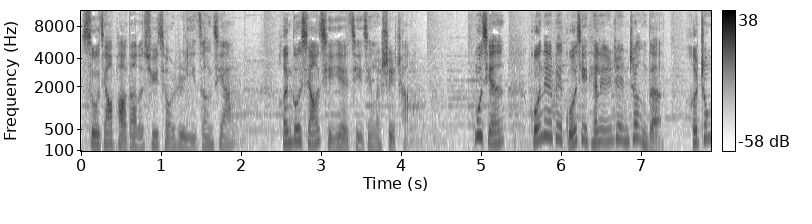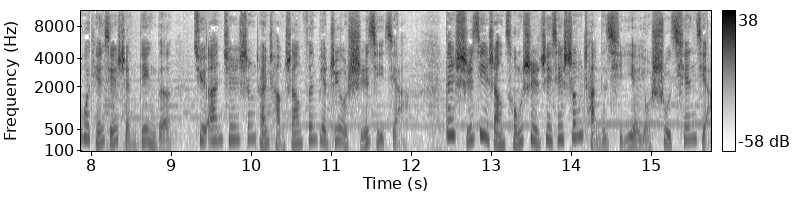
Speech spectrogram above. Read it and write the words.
塑胶跑道的需求日益增加，很多小企业挤进了市场。目前，国内被国际田联认证的。和中国田协审定的聚氨酯生产厂商分别只有十几家，但实际上从事这些生产的企业有数千家，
